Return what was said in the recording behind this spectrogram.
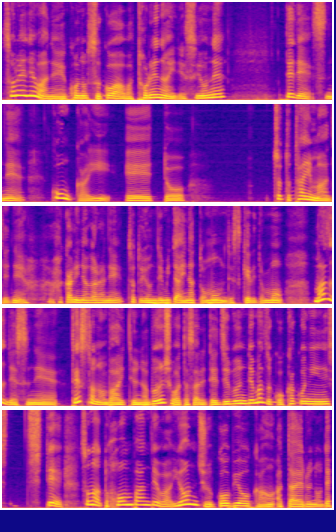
それではねこのスコアは取れないですよね。でですね今回えっ、とちょっとタイマーでね測りながらねちょっと読んでみたいなと思うんですけれどもまずですねテストの場合っていうのは文章を渡されて自分でまずこう確認してその後本番では45秒間与えるので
